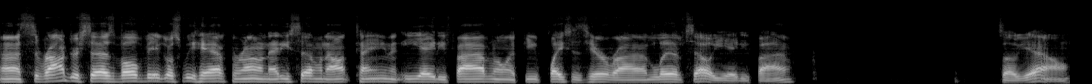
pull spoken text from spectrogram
uh, so Roger says both vehicles we have can run on 87 octane and E85, and only a few places here where I live sell E85. So yeah,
